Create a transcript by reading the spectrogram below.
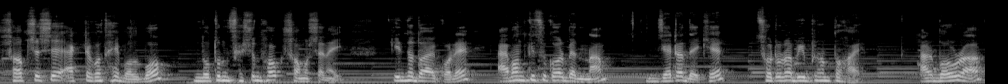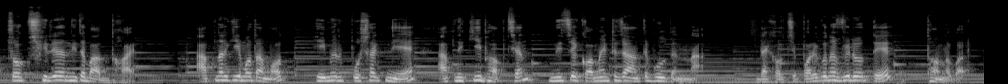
সবশেষে একটা কথাই বলব, নতুন ফ্যাশন হোক, সমস্যা নেই। কিন্তু দয়া করে এমন কিছু করবেন না, যেটা দেখে ছোটরা বিভ্রান্ত হয় আর বড়রা চোখ ছিঁড়ে নিতে বাধ্য হয়। আপনার কি মতামত? হিমের পোশাক নিয়ে আপনি কি ভাবছেন? নিচে কমেন্টে জানাতে ভুলবেন না। দেখা হচ্ছে পরে কোনো ভিডিওতে। ধন্যবাদ।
